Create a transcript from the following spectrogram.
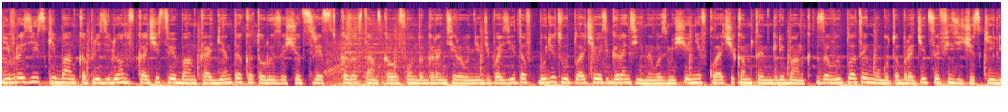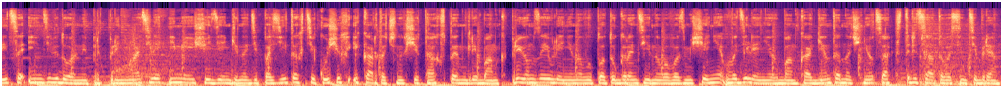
Евразийский банк определен в качестве банка-агента, который за счет средств Казахстанского фонда гарантирования депозитов будет выплачивать гарантийное возмещение вкладчикам Тенгрибанк. За выплатой могут обратиться физические лица и индивидуальные предприниматели, имеющие деньги на депозитах, текущих и карточных счетах в Тенгрибанк. Прием заявлений на выплату гарантийного возмещения в отделениях банка-агента начнется с 30 сентября.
